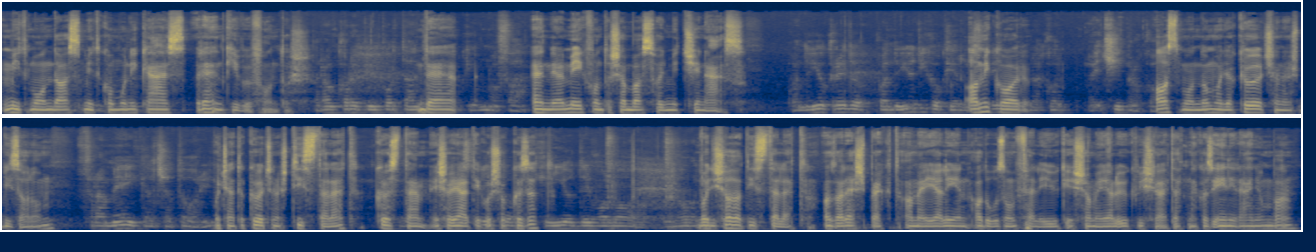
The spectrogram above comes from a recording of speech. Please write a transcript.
mit mondasz, mit kommunikálsz, rendkívül fontos. De ennél még fontosabb az, hogy mit csinálsz. Amikor azt mondom, hogy a kölcsönös bizalom, bocsánat, a kölcsönös tisztelet köztem és a játékosok között, vagyis az a tisztelet, az a respekt, amelyel én adózom feléjük, és amelyel ők viseltetnek az én irányomban,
